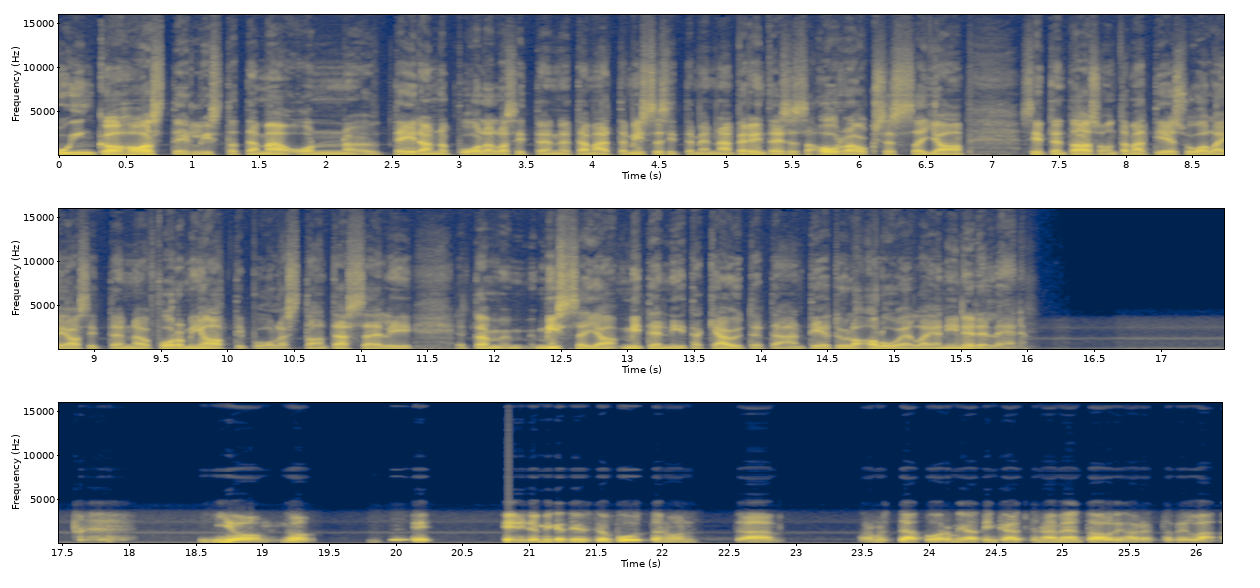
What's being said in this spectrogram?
Kuinka haasteellista tämä on teidän puolella sitten tämä, että missä sitten mennään perinteisessä aurauksessa ja sitten taas on tämä tiesuola ja sitten formiaatti puolestaan tässä, eli että missä ja miten niitä käytetään tietyillä alueilla ja niin edelleen? Joo, no eniten mikä tietysti on puhuttanut on tämä, varmasti tämä formiaatin käyttö meidän talviharjoittavilla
